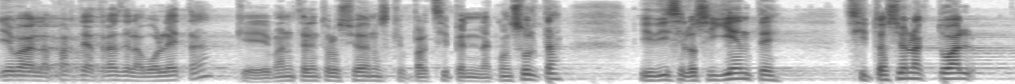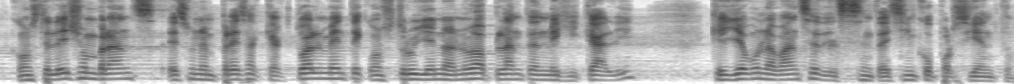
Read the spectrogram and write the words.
lleva la parte de atrás de la boleta, que van a tener todos los ciudadanos que participen en la consulta, y dice lo siguiente, situación actual, Constellation Brands es una empresa que actualmente construye una nueva planta en Mexicali que lleva un avance del 65%.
